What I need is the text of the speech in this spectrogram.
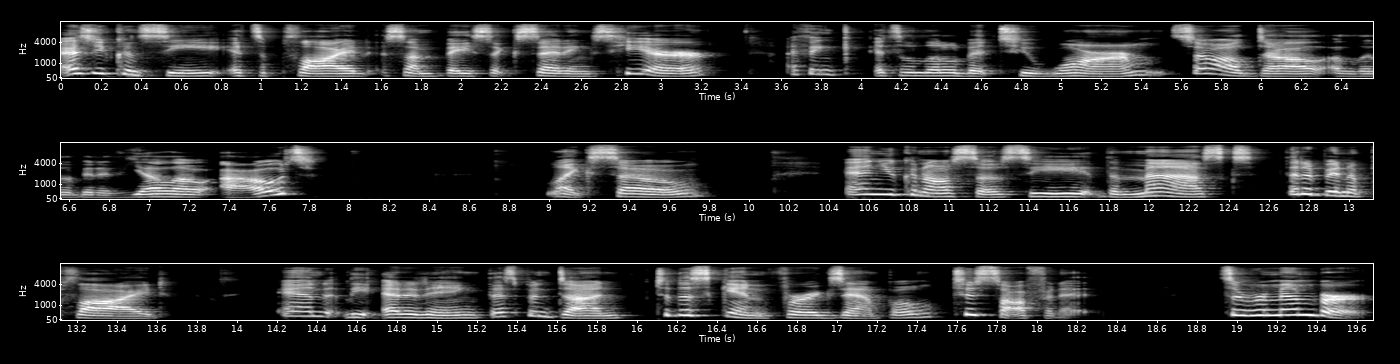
As you can see, it's applied some basic settings here. I think it's a little bit too warm, so I'll dull a little bit of yellow out, like so. And you can also see the masks that have been applied and the editing that's been done to the skin, for example, to soften it. So remember,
